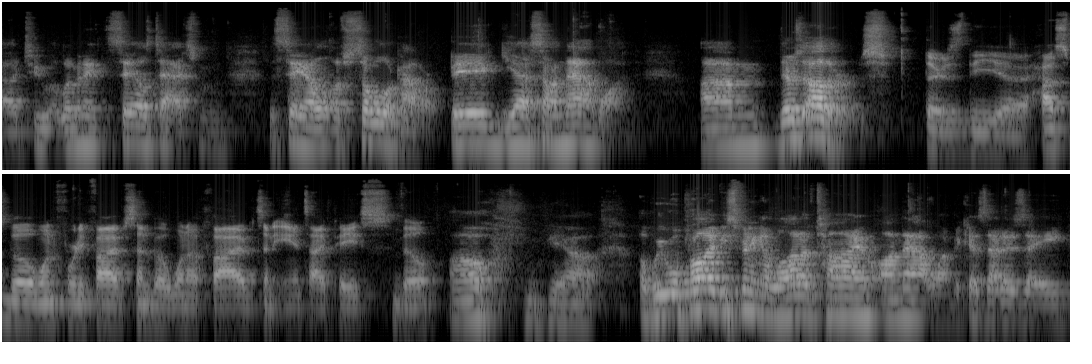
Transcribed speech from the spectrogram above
uh, to eliminate the sales tax from the sale of solar power. Big yes on that one. Um, there's others. There's the uh, House Bill 145, Senate Bill 105. It's an anti-PACE bill. Oh yeah, Uh, we will probably be spending a lot of time on that one because that is a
